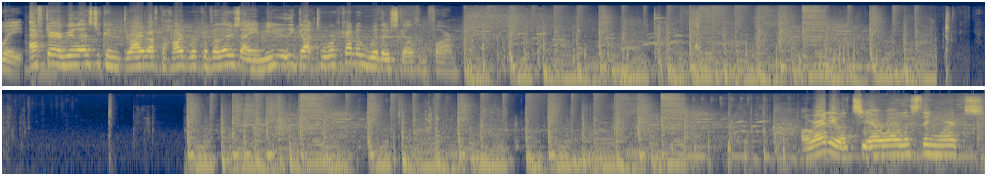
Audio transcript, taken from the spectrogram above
Wait, after I realized you can thrive off the hard work of others, I immediately got to work on a wither skeleton farm. Alrighty, let's see how well this thing works.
